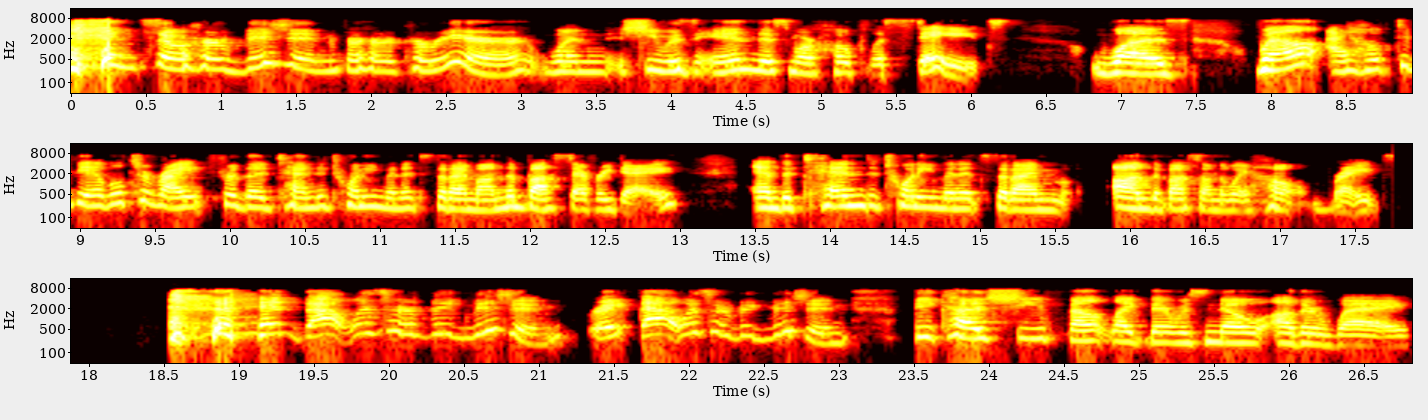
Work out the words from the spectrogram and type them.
And so her vision for her career when she was in this more hopeless state was well i hope to be able to write for the 10 to 20 minutes that i'm on the bus every day and the 10 to 20 minutes that i'm on the bus on the way home right was her big vision, right? That was her big vision because she felt like there was no other way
